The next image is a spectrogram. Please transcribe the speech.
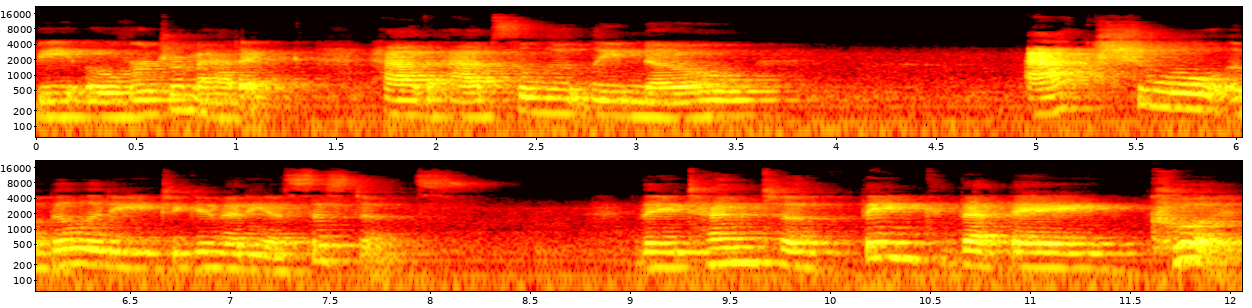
be over dramatic, have absolutely no actual ability to give any assistance. They tend to think that they could,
